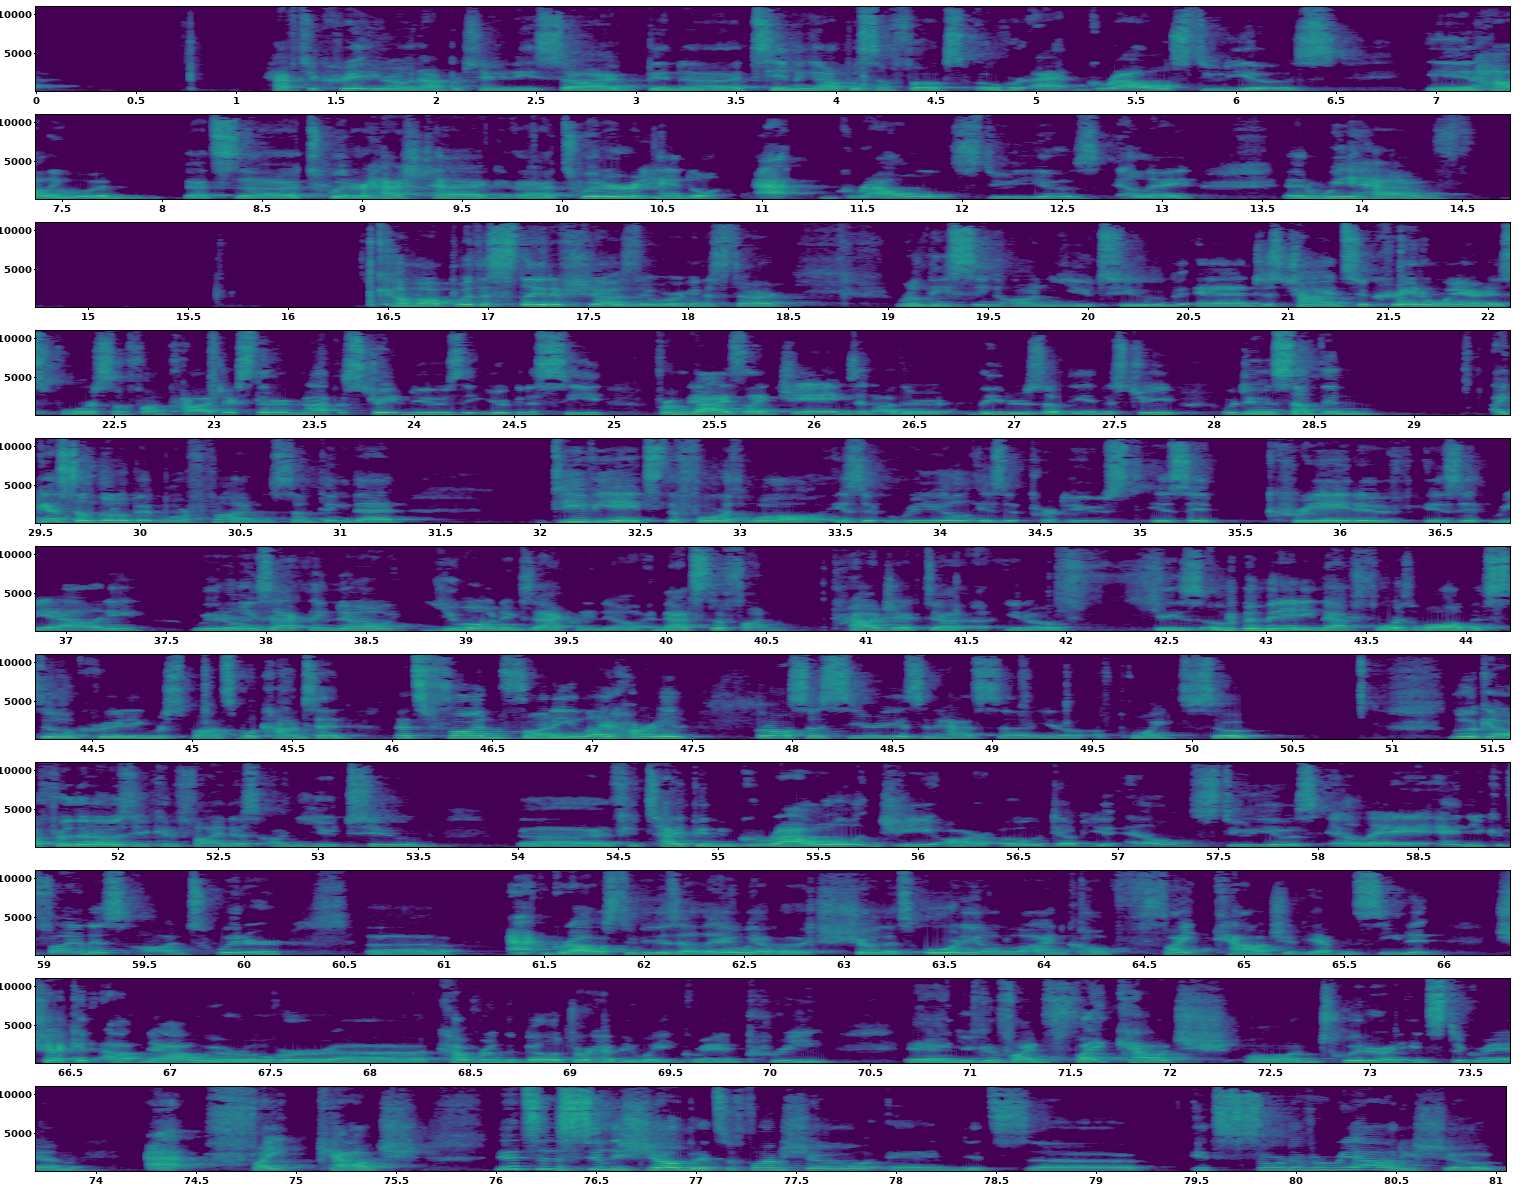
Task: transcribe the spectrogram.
have to create your own opportunities. So I've been uh, teaming up with some folks over at Growl Studios in Hollywood. That's uh, Twitter hashtag, uh, Twitter handle at Growl Studios LA. And we have come up with a slate of shows that we're going to start releasing on YouTube and just trying to create awareness for some fun projects that are not the straight news that you're going to see from guys like James and other leaders of the industry. We're doing something, I guess, a little bit more fun, something that deviates the fourth wall. Is it real? Is it produced? Is it creative? Is it reality? We don't exactly know. You won't exactly know, and that's the fun project. Uh, you know, is eliminating that fourth wall, but still creating responsible content that's fun, funny, lighthearted, but also serious and has uh, you know a point. So look out for those. You can find us on YouTube. Uh, if you type in Growl, G R O W L Studios LA, and you can find us on Twitter. Uh, at Growl Studios LA. We have a show that's already online called Fight Couch. If you haven't seen it, check it out now. We are over uh, covering the Bellator Heavyweight Grand Prix. And you can find Fight Couch on Twitter and Instagram at Fight Couch. It's a silly show, but it's a fun show, and it's uh, it's sort of a reality show,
